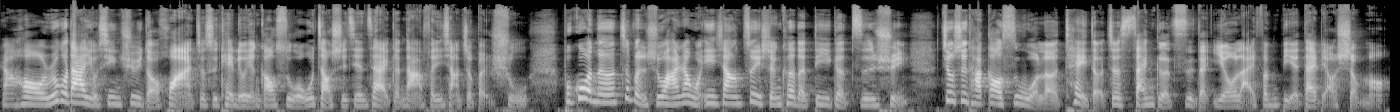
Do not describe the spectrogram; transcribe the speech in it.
然后，如果大家有兴趣的话，就是可以留言告诉我，我找时间再来跟大家分享这本书。不过呢，这本书啊，让我印象最深刻的第一个资讯，就是他告诉我了 TED 这三个字的由来，分别代表什么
